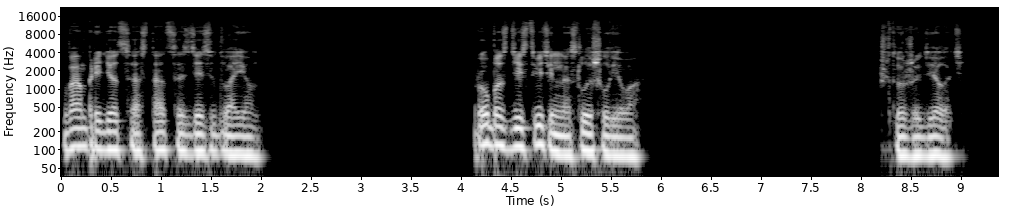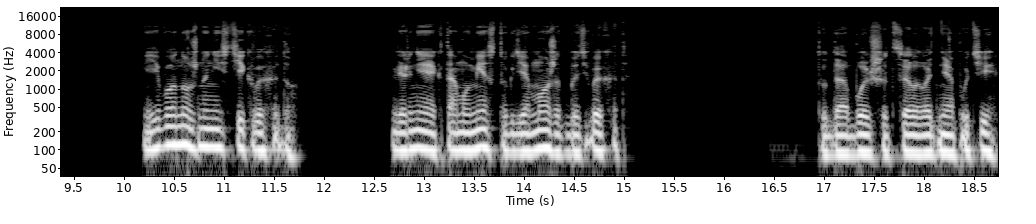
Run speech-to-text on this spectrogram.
вам придется остаться здесь вдвоем». Робос действительно слышал его. Что же делать? Его нужно нести к выходу. Вернее, к тому месту, где может быть выход. Туда больше целого дня пути.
